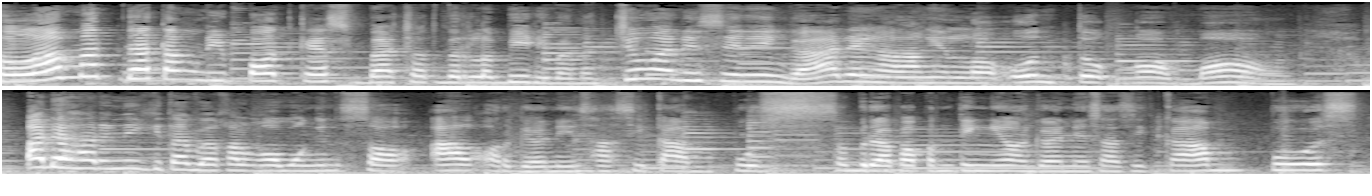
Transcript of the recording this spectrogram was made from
Selamat datang di podcast Bacot Berlebih di mana cuma di sini nggak ada yang ngalangin lo untuk ngomong. Pada hari ini kita bakal ngomongin soal organisasi kampus. Seberapa pentingnya organisasi kampus,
